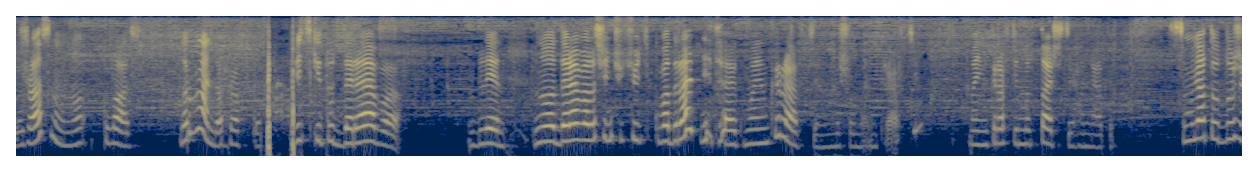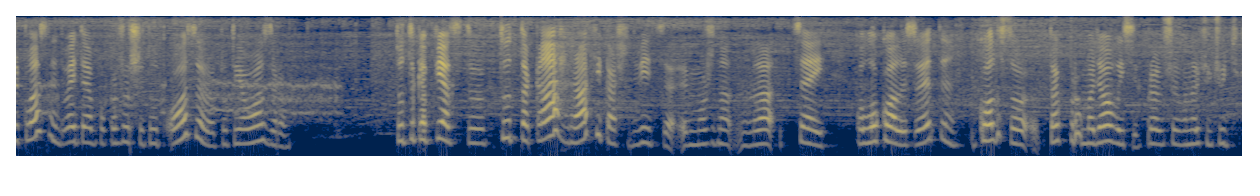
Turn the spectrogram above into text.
ужасно, але клас. Нормальна графіка. Дивіться, тут дерева. Блін, ну дерева лише чуть-чуть квадратні, так як в Майнкрафті. Ну що в Майнкрафті? В Майнкрафті на тачці ганяти. Симулятор дуже класний. Давайте я покажу, що тут озеро. Тут є озеро. Тут капець, тут, тут така графіка, що дивіться, е, можна на цей коло колесо, видите? колесо так промальовується, правда, що воно чуть-чуть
